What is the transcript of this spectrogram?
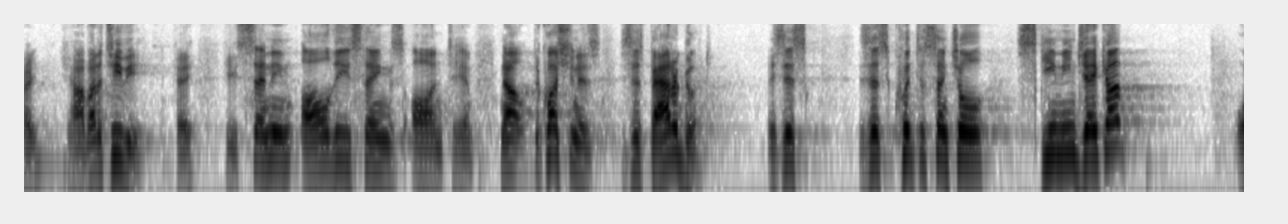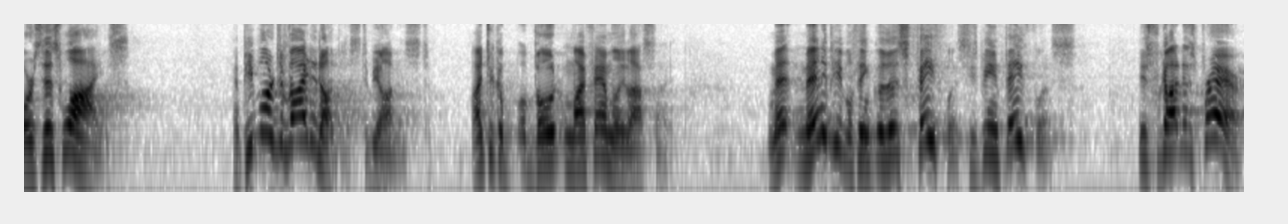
Right? How about a TV? Okay? He's sending all these things on to him. Now, the question is is this bad or good? Is this is this quintessential scheming Jacob? Or is this wise? And people are divided on this, to be honest. I took a, vote in my family last night. Ma- many people think well, this is faithless. He's being faithless. He's forgotten his prayer.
